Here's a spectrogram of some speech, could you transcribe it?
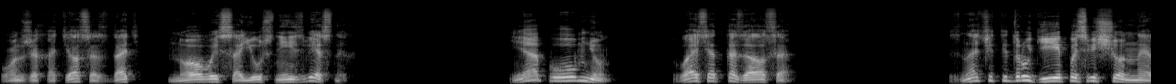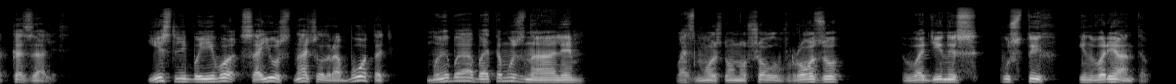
Он же хотел создать новый союз неизвестных». «Я помню. Вася отказался». Значит, и другие посвященные отказались. Если бы его союз начал работать, мы бы об этом узнали. Возможно, он ушел в розу в один из пустых инвариантов.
